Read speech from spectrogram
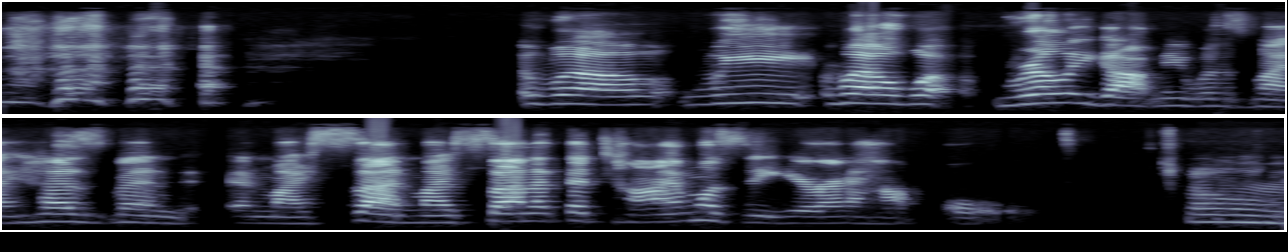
well, we well, what really got me was my husband and my son. My son at the time was a year and a half old. Oh,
